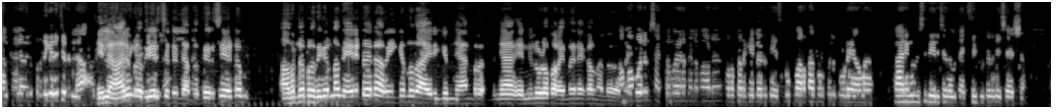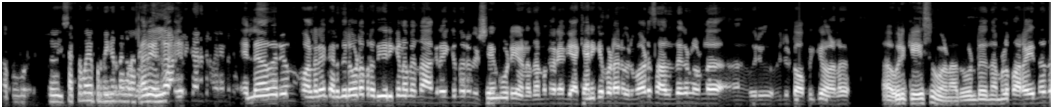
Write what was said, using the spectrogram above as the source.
തൽക്കാലം അവർ പ്രതികരിച്ചിട്ടില്ല. ഇല്ല ആരും പ്രതികരിച്ചിട്ടില്ല. അപ്പൊ തീർച്ചയായിട്ടും അവരുടെ പ്രതികരണം നേരിട്ട് തന്നെ അറിയിക്കുന്നതായിരിക്കും ഞാൻ ഞാൻ എന്നിലൂടെ പറയുന്നതിനേക്കാൾ നല്ലത്. അമ്മ പോലും ശക്തമായ ഒരു നിലപാട് പുറത്തിറക്കിയിട്ടുള്ള ഒരു ഫേസ്ബുക്ക് വാർത്താക്കുറിപ്പിൽ കൂടെയാണ് കാര്യങ്ങൾ വിശദീകരിച്ചത് എക്സിക്യൂട്ടീവിന് ശേഷം. അപ്പോൾ ശക്തമായ വരേണ്ടത്? എല്ലാവരും വളരെ കരുതലോടെ പ്രതികരിക്കണം എന്ന് ആഗ്രഹിക്കുന്ന ഒരു വിഷയം കൂടിയാണ്. നമുക്കറിയാം വ്യാഖ്യാനിക്കപ്പെടാൻ ഒരുപാട് സാധ്യതകളുള്ള ഒരു ഒരു ടോപ്പിക്കുമാണ് ഒരു കേസുമാണ് അതുകൊണ്ട് നമ്മൾ പറയുന്നത്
